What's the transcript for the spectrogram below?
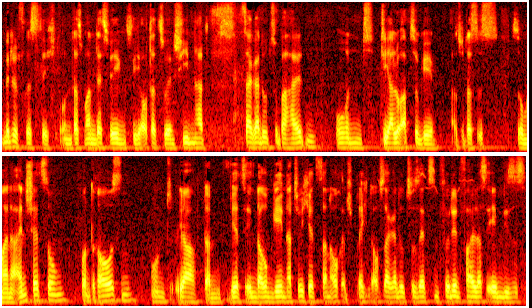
mittelfristig. Und dass man deswegen sich auch dazu entschieden hat, Sagadu zu behalten und Diallo abzugeben. Also das ist so meine Einschätzung von draußen. Und ja, dann wird es eben darum gehen, natürlich jetzt dann auch entsprechend auf Sagado zu setzen, für den Fall, dass eben dieses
